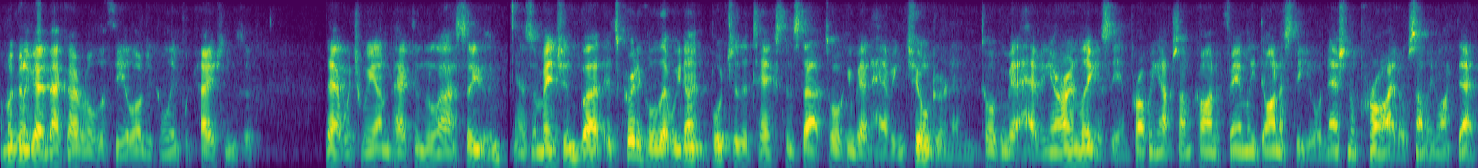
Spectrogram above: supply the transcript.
I'm not going to go back over all the theological implications of that which we unpacked in the last season, as I mentioned, but it's critical that we don't butcher the text and start talking about having children and talking about having our own legacy and propping up some kind of family dynasty or national pride or something like that.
